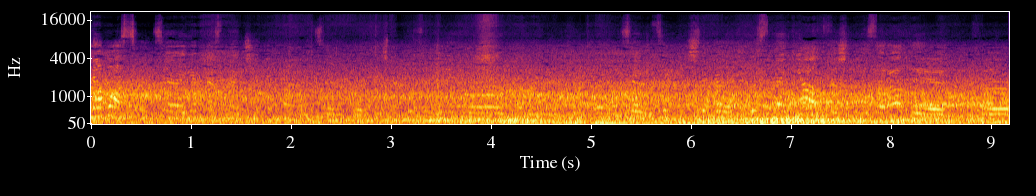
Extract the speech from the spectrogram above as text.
Для вас це яке значення має цей рекорд? Я ж так розумію, Це, це більше таке визнання, це ж не заради е,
